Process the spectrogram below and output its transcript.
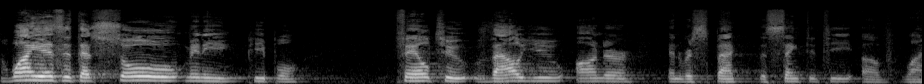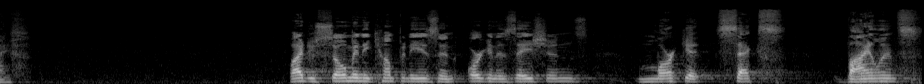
Why is it that so many people fail to value, honor, and respect the sanctity of life? Why do so many companies and organizations market sex, violence,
